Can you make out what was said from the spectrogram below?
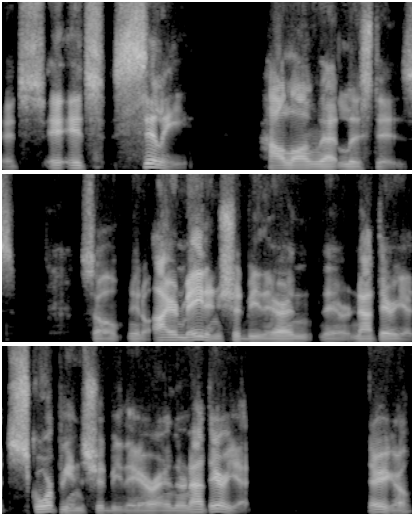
It's it, it's silly how long that list is. So, you know, Iron Maiden should be there and they're not there yet. Scorpions should be there and they're not there yet. There you go.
